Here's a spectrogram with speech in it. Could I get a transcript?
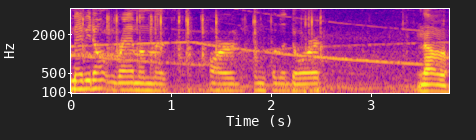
Maybe don't ram him as hard into the door. Now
